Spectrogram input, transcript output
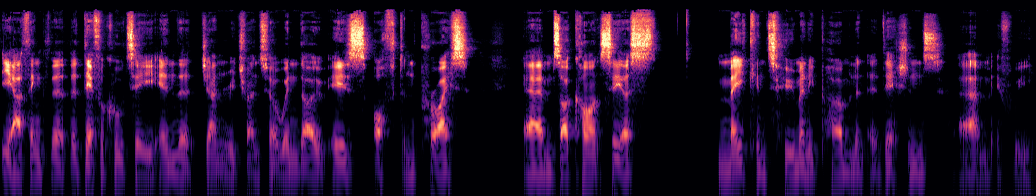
yeah, I think that the difficulty in the January transfer window is often price. Um, so I can't see us making too many permanent additions um, if we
